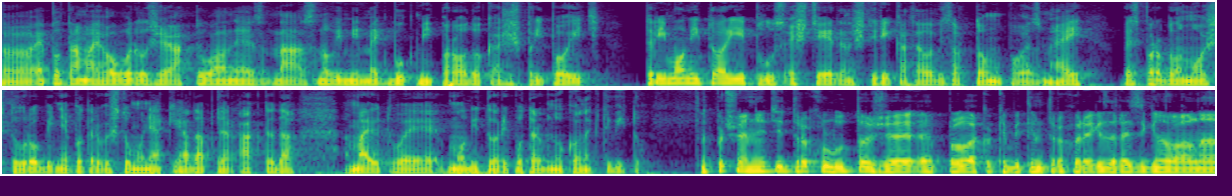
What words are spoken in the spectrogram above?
Apple tam aj hovoril, že aktuálne na, s novými MacBookmi Pro dokážeš pripojiť 3 monitory plus ešte jeden 4K televízor k tomu povedzme, hej, bez problémov môžeš to urobiť, nepotrebuješ tomu nejaký adapter, ak teda majú tvoje monitory potrebnú konektivitu. No počúvaj, nie ti trochu ľúto, že Apple ako keby tým trochu rezignoval na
